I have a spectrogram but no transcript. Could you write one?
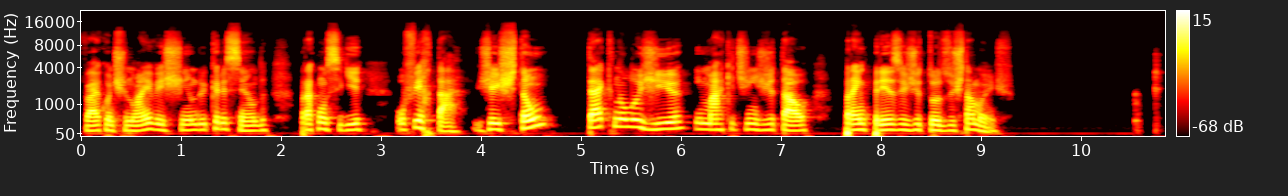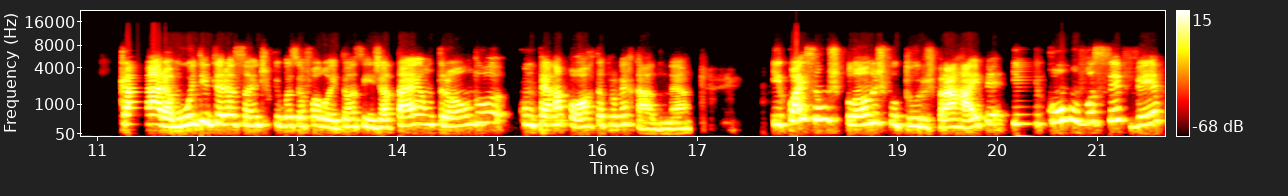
vai continuar investindo e crescendo para conseguir ofertar gestão, tecnologia e marketing digital para empresas de todos os tamanhos. Cara, muito interessante o que você falou. Então, assim, já está entrando com o pé na porta para o mercado, né? E quais são os planos futuros para a Hyper e como você vê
